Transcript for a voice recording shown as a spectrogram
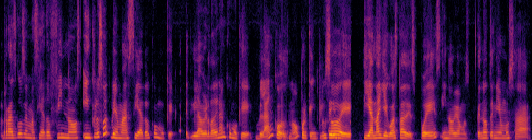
rasgos demasiado finos, incluso demasiado como que, la verdad eran como que blancos, ¿no? Porque incluso eh, Tiana llegó hasta después y no habíamos, no teníamos a,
